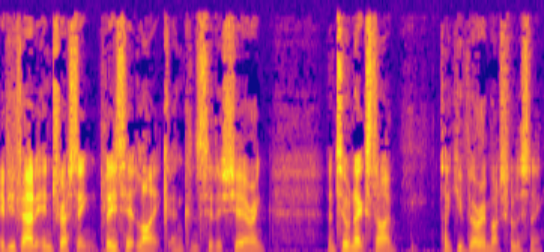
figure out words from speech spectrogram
If you found it interesting, please hit like and consider sharing. Until next time, thank you very much for listening.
